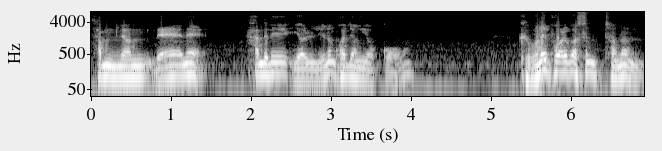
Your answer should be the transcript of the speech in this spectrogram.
3년 내내 하늘이 열리는 과정이었고 그분의 부활과 승천은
